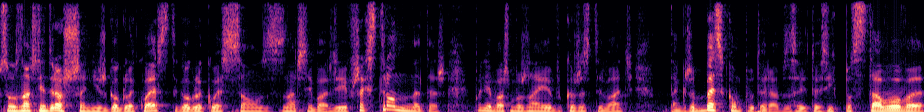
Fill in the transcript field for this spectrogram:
są znacznie droższe niż Google Quest. Google Quest są znacznie bardziej wszechstronne też, ponieważ można je wykorzystywać także bez komputera. W zasadzie to jest ich podstawowy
